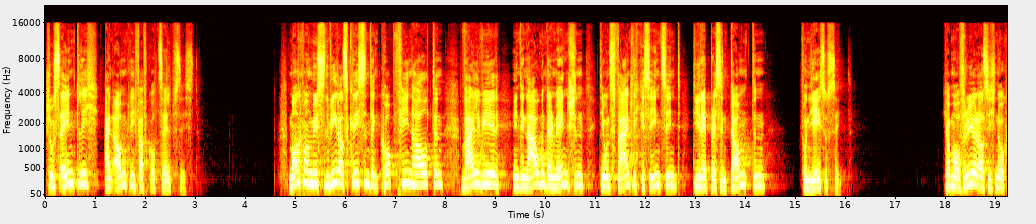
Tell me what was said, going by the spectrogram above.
schlussendlich ein Angriff auf Gott selbst ist. Manchmal müssen wir als Christen den Kopf hinhalten, weil wir in den Augen der Menschen, die uns feindlich gesinnt sind, die Repräsentanten von Jesus sind. Ich habe mal früher, als ich noch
